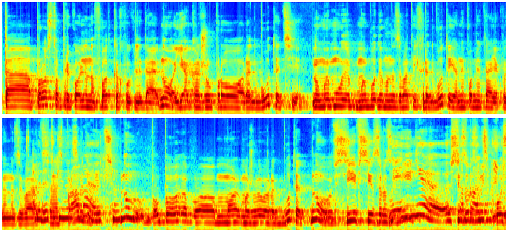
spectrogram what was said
Та просто прикольно на фотках виглядає. Ну я кажу про red boot и ці. Ну ми, ми будемо називати їх red boot и. Я не пам'ятаю, як вони називаються насправді. називаються. Ну по- по- по- мо- можливо, red boot и. Ну всі всі зрозуміють. Ні-ні-ні, всі зрозуміють. Ось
